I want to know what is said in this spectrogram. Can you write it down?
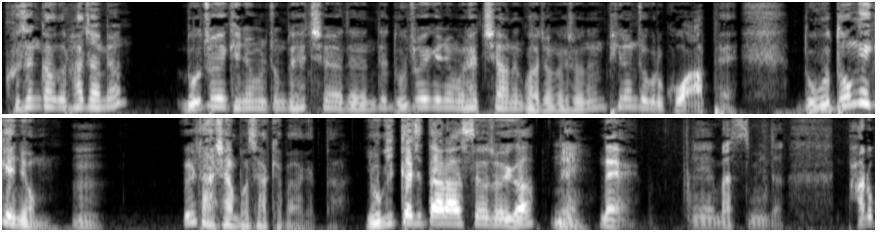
그 생각을 하자면 노조의 개념을 좀 더 해체해야 되는데 노조의 개념을 해체하는 과정에서는 필연적으로 그 앞에 노동의 개념을 음. 다시 한번 생각해봐야겠다. 여기까지 따라왔어요 저희가. 네. 네. 네, 맞습니다. 바로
